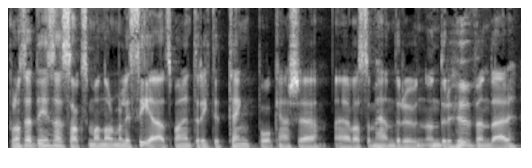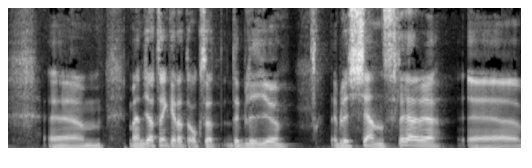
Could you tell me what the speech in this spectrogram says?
på något sätt, det är en sån sak som har normaliserats. Man har inte riktigt tänkt på kanske eh, vad som händer under huven där. Eh, men jag tänker att också att det blir ju det blir känsligare eh,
